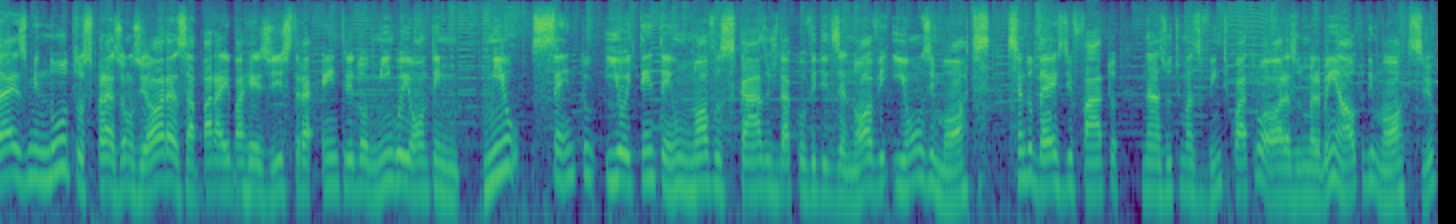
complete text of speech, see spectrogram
10 minutos para as 11 horas, a Paraíba registra entre domingo e ontem 1.181 novos casos da Covid-19 e 11 mortes, sendo 10 de fato nas últimas 24 horas, um número bem alto de mortes, viu?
